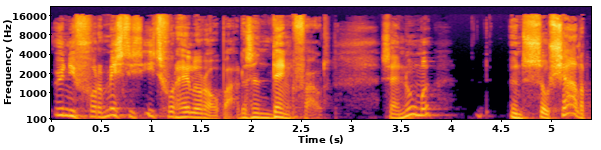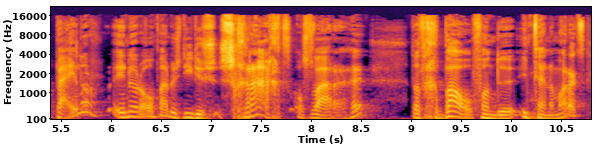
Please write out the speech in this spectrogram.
uniformistisch iets voor heel Europa. Dat is een denkfout. Zij noemen een sociale pijler in Europa, dus die dus schraagt als het ware hè, dat gebouw van de interne markt.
